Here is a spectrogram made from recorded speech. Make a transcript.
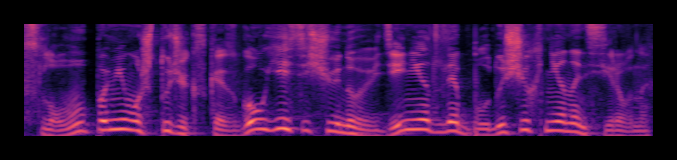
К слову, помимо штучек с CSGO есть еще и нововведения для будущих неанонсированных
